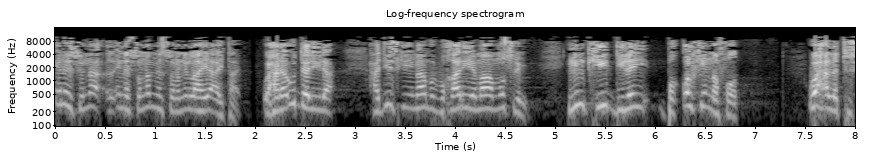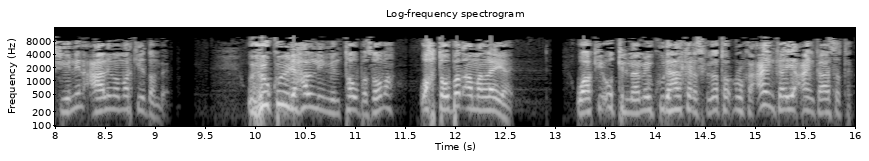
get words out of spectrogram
inay sunna min sunan ilahi ay tahay. Waxaana u daliila xadiiskii imaamu bukhaari iyo imaam muslim ninkii dilay boqolkii nafood. Waxaa la tusiyey nin caalima markii dambe. Wuxuu ku yidhi hallii min tawba sooma wax tawbad aman leeyahay. Waa u tilmaamay ku yidhi halkan iskaga too dhulka caynka iyo caynkaasa tag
